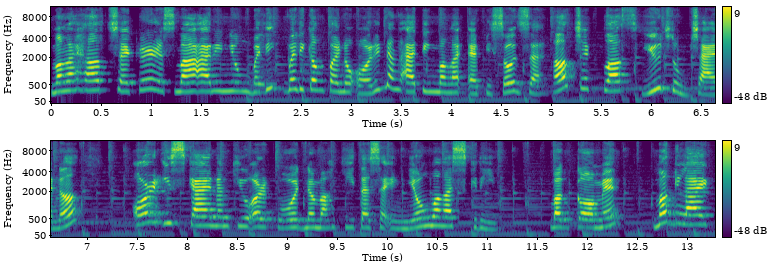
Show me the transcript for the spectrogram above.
Mga health checkers, maaari niyong balik-balikang panoorin ang ating mga episodes sa Health Check Plus YouTube channel or iscan ang QR code na makikita sa inyong mga screen. Mag-comment, mag-like,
